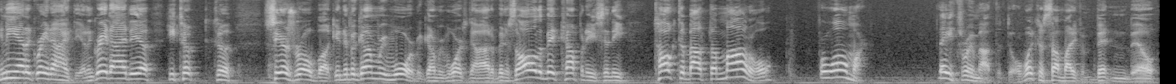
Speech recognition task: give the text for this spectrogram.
And he had a great idea. And a great idea he took to Sears Roebuck and to Montgomery Ward. Montgomery Ward's now out of business. All the big companies. And he talked about the model for Walmart. They threw him out the door. What could somebody from Bentonville,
